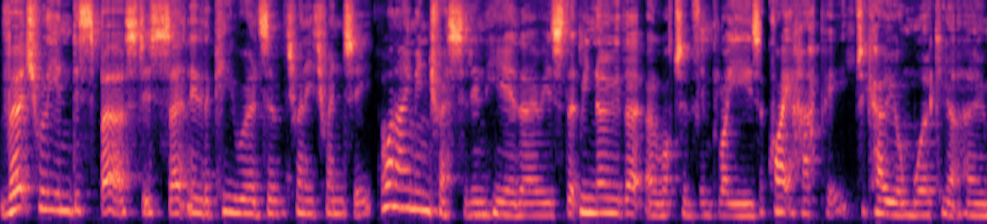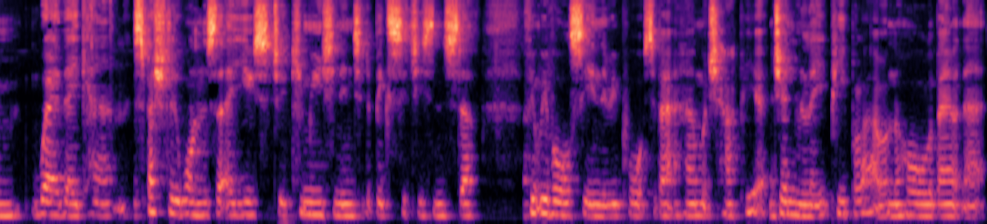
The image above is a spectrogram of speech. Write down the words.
Virtually and dispersed is certainly the keywords of 2020. What I'm interested in here, though, is that we know that a lot of employees are quite happy to carry on working at home where they can, especially ones that are used to commuting into the big cities and stuff. I think we've all seen the reports about how much happier generally people are on the whole about that.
